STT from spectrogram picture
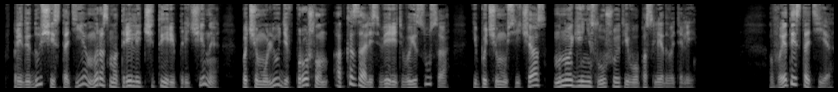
В предыдущей статье мы рассмотрели четыре причины, почему люди в прошлом отказались верить в Иисуса и почему сейчас многие не слушают его последователей. В этой статье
